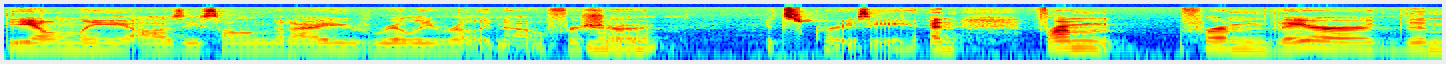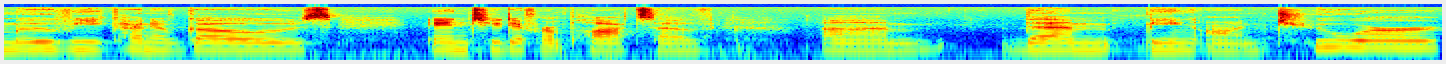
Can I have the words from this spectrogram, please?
the only Ozzy song that I really, really know for sure. Right. It's crazy, and from from there, the movie kind of goes into different plots of um, them being on tour.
